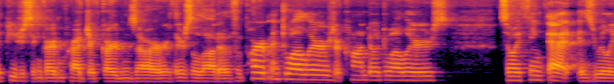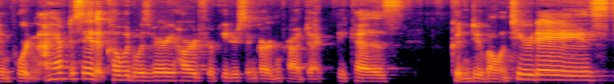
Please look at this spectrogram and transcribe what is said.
the Peterson Garden Project gardens are. There's a lot of apartment dwellers or condo dwellers. So I think that is really important. I have to say that COVID was very hard for Peterson Garden Project because couldn't do volunteer days,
